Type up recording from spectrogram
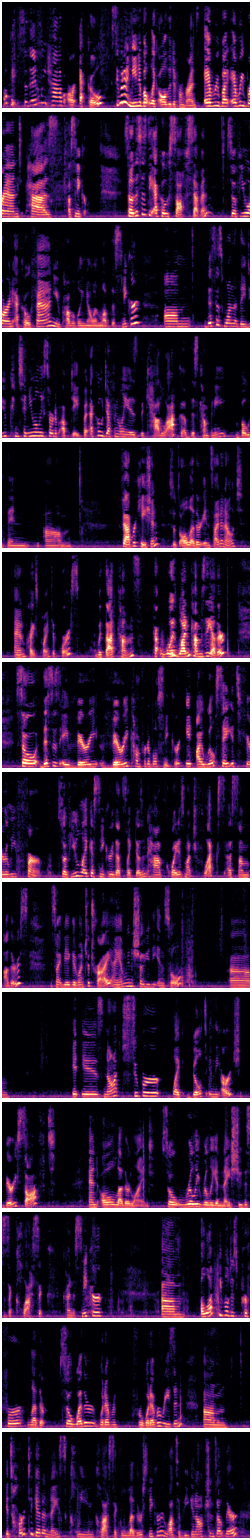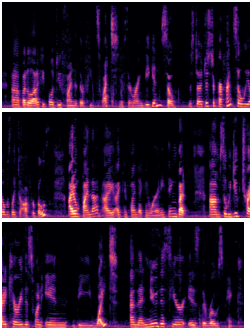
Okay, so then we have our ECCO. See what I mean about like all the different brands? Everybody, every brand has a sneaker. So this is the ECCO Soft 7. So if you are an ECCO fan, you probably know and love this sneaker. Um, this is one that they do continually sort of update, but ECCO definitely is the Cadillac of this company, both in um, fabrication, so it's all leather inside and out, and price point, of course. With that comes, with one comes the other. So this is a very, very comfortable sneaker. It, I will say it's fairly firm. So if you like a sneaker that's like doesn't have quite as much flex as some others, this might be a good one to try. I am going to show you the insole. Um, it is not super like built in the arch, very soft and all leather lined. So really, really a nice shoe. This is a classic kind of sneaker. Um, a lot of people just prefer leather. So whether, whatever, for whatever reason, um, it's hard to get a nice, clean, classic leather sneaker. Lots of vegan options out there. Uh, but a lot of people do find that their feet sweat if they're wearing vegan. So just a, just a preference. So we always like to offer both. I don't find that. I, I can find I can wear anything. But um, so we do try to carry this one in the white. And then new this year is the rose pink.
